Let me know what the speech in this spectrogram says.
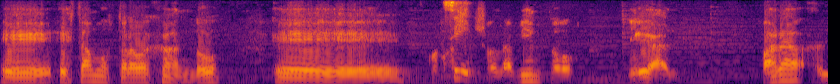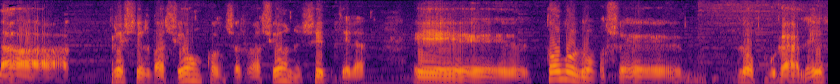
eh, estamos trabajando eh, con Sí. asesoramiento legal para la preservación, conservación, etcétera. Eh, todos los, eh, los murales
